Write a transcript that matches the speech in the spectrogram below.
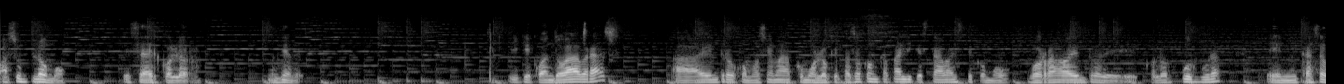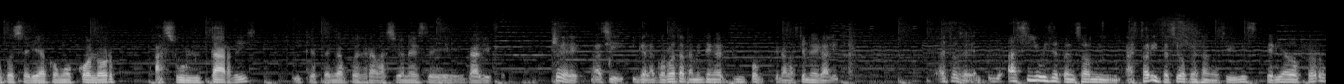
azul plomo, que sea el color. Y que cuando abras, adentro, como se llama, como lo que pasó con Capaldi, que estaba este como borrado adentro de color púrpura, en mi caso pues sería como color azul tardis y que tenga pues grabaciones de Gallifrey. Chévere, así, y que la corbata también tenga tipo grabaciones de Gallifrey. Entonces, así yo hubiese pensado, hasta ahorita sigo pensando, si sería doctor,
